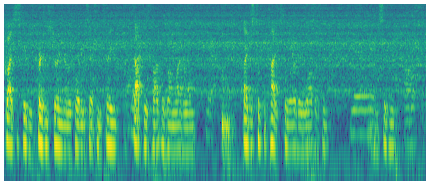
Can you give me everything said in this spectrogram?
grace us with his presence during the recording sessions. He dubbed his vocals on later on. Yeah. They just took the tapes to wherever he was, I think. Yeah. In Sydney.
